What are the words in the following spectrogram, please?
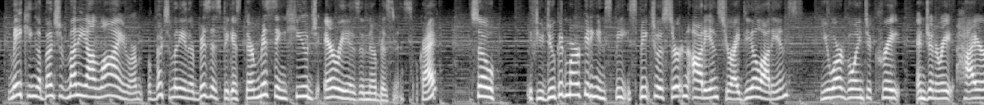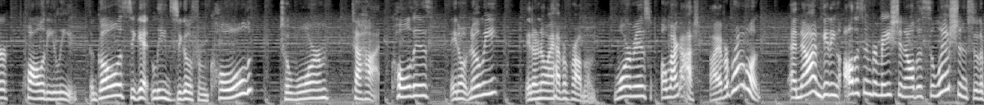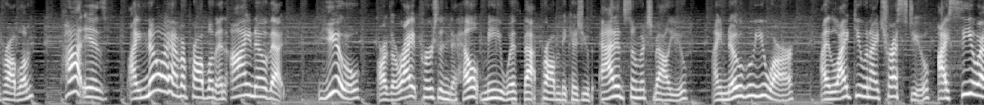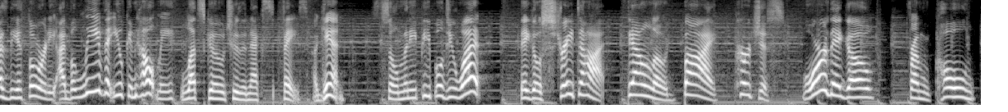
making a bunch of money online or a bunch of money in their business because they're missing huge areas in their business. Okay. So if you do good marketing and speak, speak to a certain audience, your ideal audience, you are going to create and generate higher quality lead. The goal is to get leads to go from cold to warm to hot. Cold is they don't know me, they don't know I have a problem. Warm is, oh my gosh, I have a problem. And now I'm getting all this information, all the solutions to the problem. Hot is I know I have a problem and I know that you are the right person to help me with that problem because you've added so much value. I know who you are. I like you and I trust you. I see you as the authority. I believe that you can help me. Let's go to the next phase. Again, so many people do what? They go straight to hot, download, buy, purchase, or they go from cold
